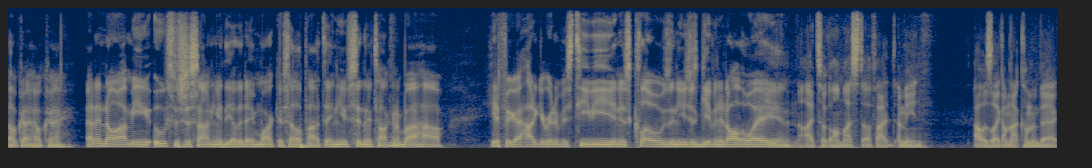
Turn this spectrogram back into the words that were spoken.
Okay, okay. I didn't know. I mean, Oos was just on here the other day, Marcus Alapate, and he was sitting there talking about how he had to figure out how to get rid of his TV and his clothes, and he's just giving it all away. And No, I took all my stuff. I, I mean, I was like, I'm not coming back.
